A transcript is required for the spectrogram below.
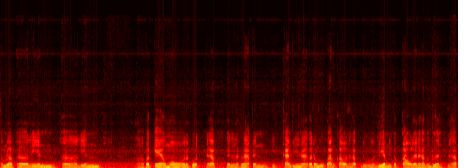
สำหรับเหรียญเหรียญพระแก้วมรกตนะครับเป็นลักษณะเป็นการพิจารณาก็ต้องดูความเก่านะครับ ดูเลี่ยมนี่ก็เก่าแล้วนะครับเพื่อนๆนะครับ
